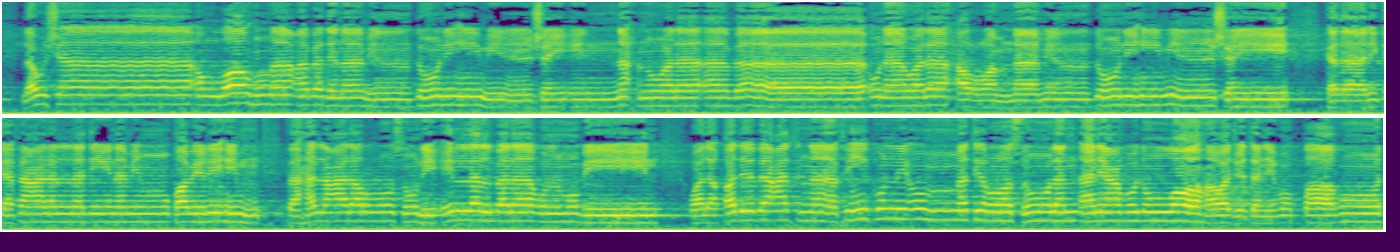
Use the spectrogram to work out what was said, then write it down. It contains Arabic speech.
لو شاء الله ما عبدنا من دونه من شيء نحن ولا آباؤنا ولا حرمنا من دونه من شيء. كذلك فعل الذين من قبلهم فهل على الرسل إلا البلاغ المبين. ولقد بعثنا في كل أمة رسولا أن اعبدوا الله واجتنبوا الطاغوت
